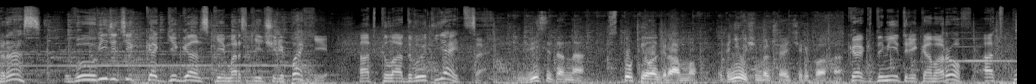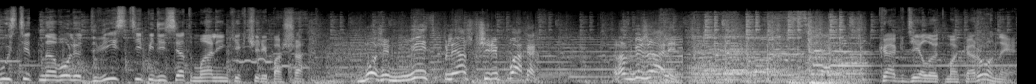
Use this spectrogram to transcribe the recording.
раз вы увидите, как гигантские морские черепахи откладывают яйца. Весит она 100 килограммов. Это не очень большая черепаха. Как Дмитрий Комаров отпустит на волю 250 маленьких черепашат. Боже, весь пляж в черепахах! Разбежались! Как делают макароны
